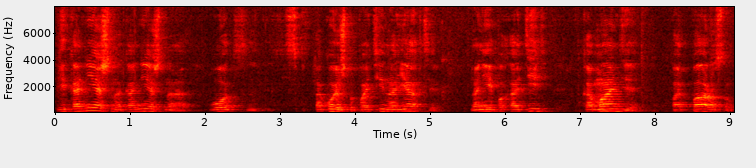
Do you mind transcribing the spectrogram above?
И, конечно, конечно, вот такое, что пойти на яхте, на ней походить в команде, под парусом,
